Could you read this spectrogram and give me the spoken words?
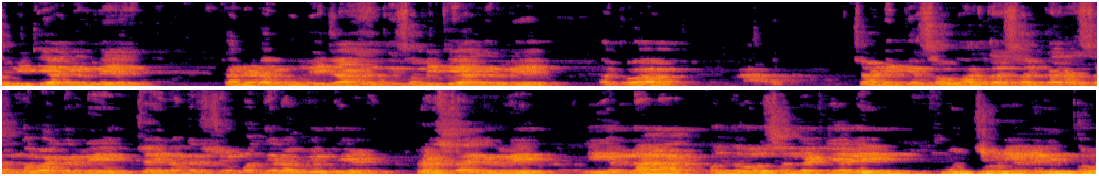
ಸಮಿತಿ ಆಗಿರಲಿ, ಕನ್ನಡ ಭೂಮಿ ಜಾಗೃತಿ ಸಮಿತಿ ಆಗಿರಲಿ, ಅಥವಾ ಚಾಣಕ್ಯ ಸೌಹಾರ್ದ ಸಹಕಾರ ಸಂಘವಾಗಿರಲಿ, ಜಯನಗರ ಶಿವಮಂದಿರ ಅಭಿವೃದ್ಧಿ ಟ್ರಸ್ಟ್ ಆಗಿರಲಿ, ಈ ಎಲ್ಲ ಒಂದು ಸಂಘಟನೆಯಲ್ಲಿ ಮುಂಚೂಣಿಯಲ್ಲಿ ನಿಂತು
